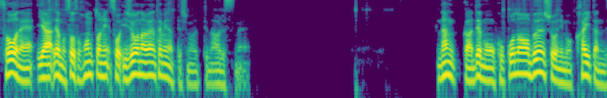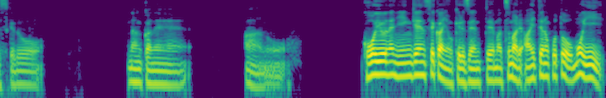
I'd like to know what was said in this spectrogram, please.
そうね。いや、でもそうそう、本当に、そう、異常な上のためになってしまうっていうのはあるっすね。なんか、でも、ここの文章にも書いたんですけど、なんかね、あの、こういうね、人間世界における前提、まあ、つまり相手のことを思い、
